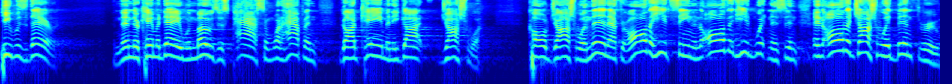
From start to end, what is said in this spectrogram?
He was there. And then there came a day when Moses passed, and what happened? God came and he got Joshua, called Joshua. And then, after all that he had seen and all that he had witnessed and, and all that Joshua had been through,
